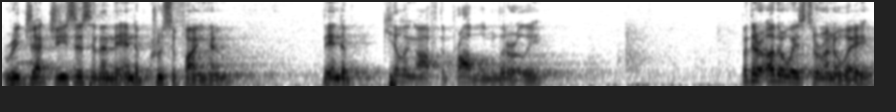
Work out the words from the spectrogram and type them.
reject Jesus and then they end up crucifying him. They end up killing off the problem, literally. But there are other ways to run away.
